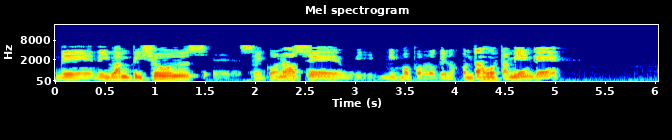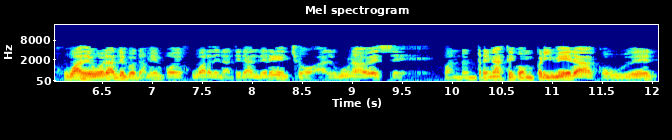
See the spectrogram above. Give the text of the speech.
de, Iván Pichuz, eh, se conoce, mismo por lo que nos contás vos también, que jugás de volante, pero también podés jugar de lateral derecho. Alguna vez, eh, cuando entrenaste con primera, Coudet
